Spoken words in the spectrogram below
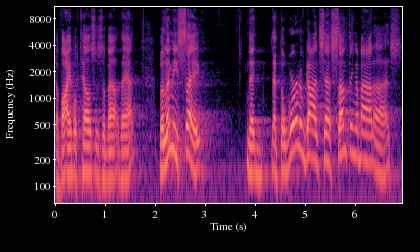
The Bible tells us about that. But let me say that, that the Word of God says something about us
